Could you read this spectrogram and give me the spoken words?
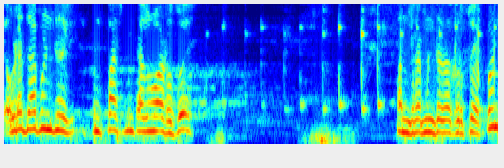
एवढ्या दहा मिनटं झाली आपण पाच मिनटं अजून वाढवतोय. पंधरा मिनटाचा करतोय आपण.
